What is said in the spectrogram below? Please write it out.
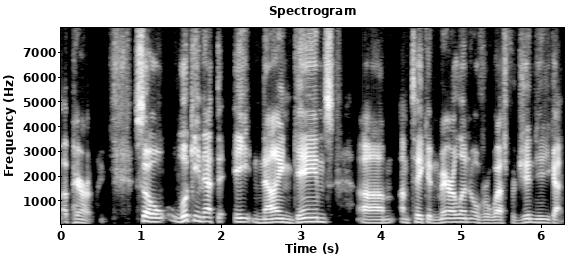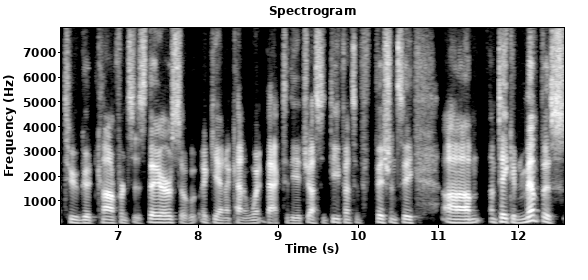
apparently. So looking at the eight nine games, um, I'm taking Maryland over West Virginia. You got two good conferences there. So again, I kind of went back to the adjusted defensive efficiency. Um, I'm taking Memphis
